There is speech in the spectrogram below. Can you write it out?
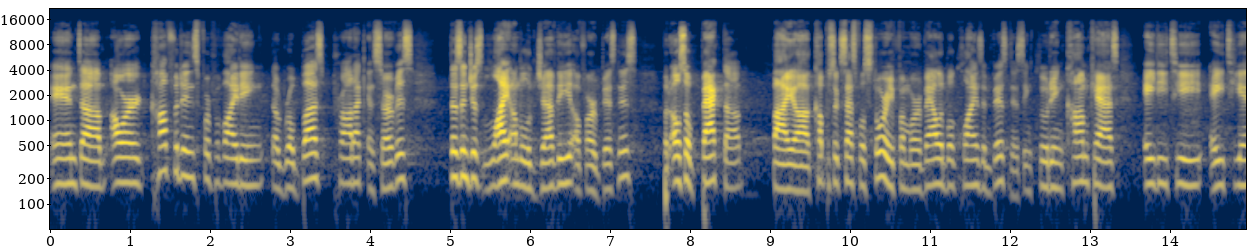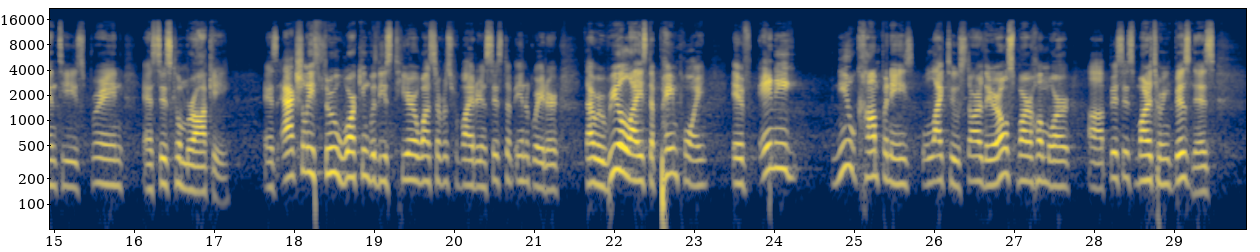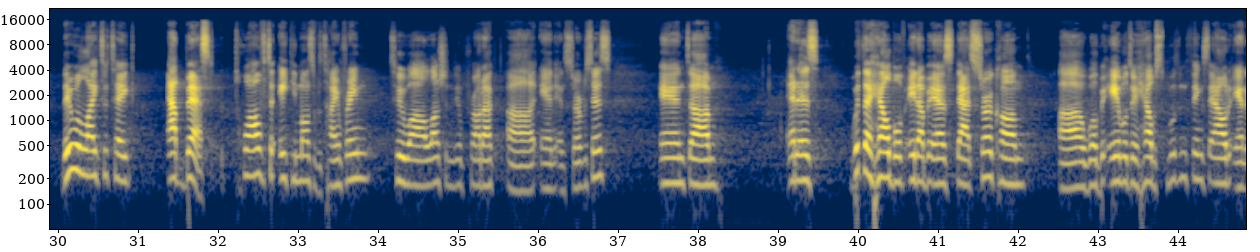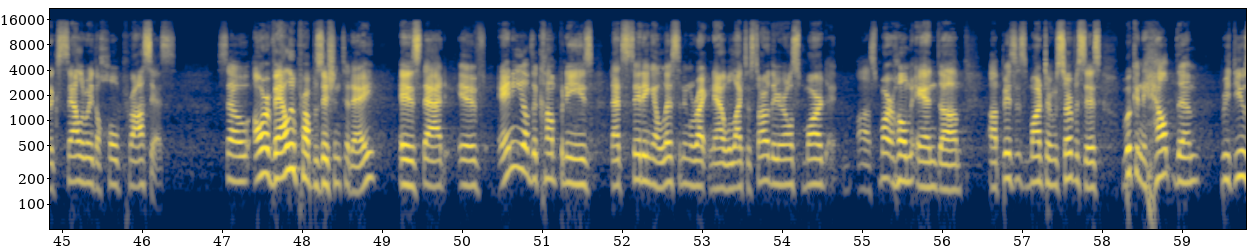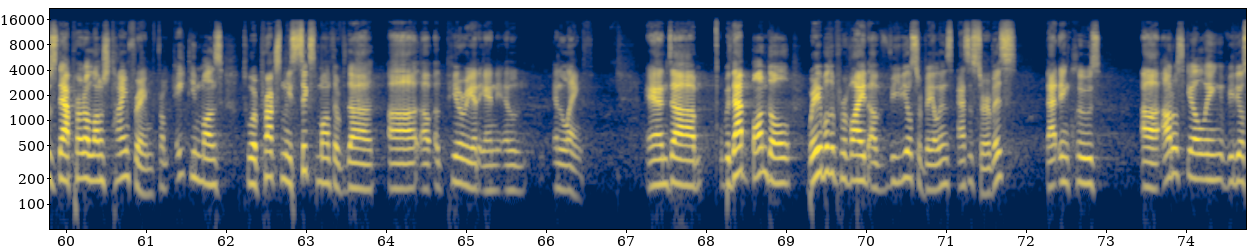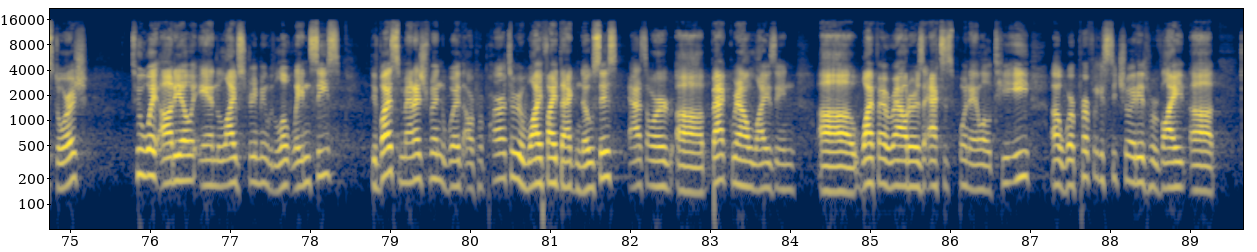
And um, our confidence for providing a robust product and service doesn't just lie on the longevity of our business, but also backed up by a couple successful stories from our valuable clients and business, including Comcast, ADT, AT&T, Sprint, and Cisco Meraki. And it's actually through working with these tier one service provider and system integrator that we realized the pain point if any new companies would like to start their own smart home or uh, business monitoring business, they would like to take, at best, 12 to 18 months of the time frame to uh, launch a new product uh, and, and services. And um, it is with the help of AWS that Sercomm uh, will be able to help smoothen things out and accelerate the whole process. So our value proposition today is that if any of the companies that's sitting and listening right now would like to start their own smart, uh, smart home and uh, uh, business monitoring services, we can help them reduce that product launch time frame from 18 months to approximately six months of the uh, period in, in, length. And um, with that bundle, we're able to provide a video surveillance as a service that includes uh, auto-scaling video storage, two-way audio and live streaming with low latencies, device management with our proprietary Wi-Fi diagnosis as our uh, background lies in uh, Wi-Fi routers, access point, and LTE. Uh, we're perfectly situated to provide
